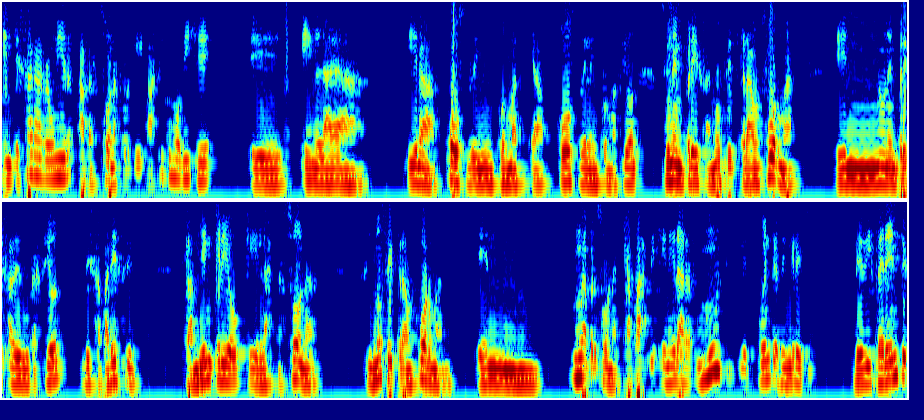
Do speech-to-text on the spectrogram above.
empezar a reunir a personas, porque así como dije eh, en la era post de informática, post de la información, si una empresa no se transforma en una empresa de educación, desaparece. También creo que las personas si no se transforman en una persona capaz de generar múltiples fuentes de ingresos de diferentes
